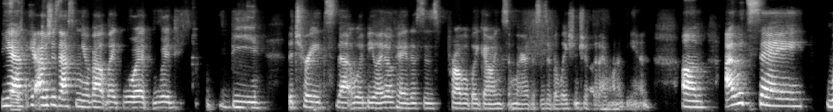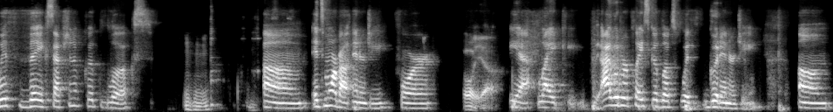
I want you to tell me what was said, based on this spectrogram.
Yeah, yeah. I was just asking you about like what would be the traits that would be like, okay, this is probably going somewhere. This is a relationship that I want to be in. Um, I would say, with the exception of good looks, hmm um, it's more about energy for Oh yeah, yeah like i would replace good looks with good energy um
